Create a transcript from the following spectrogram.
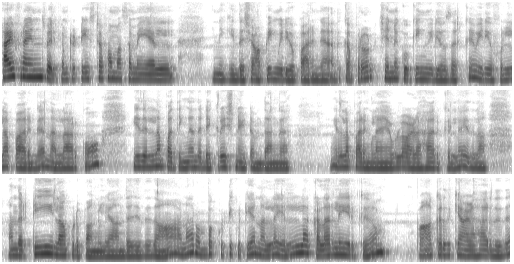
Hi friends welcome to taste of அம்மா சமையல் இன்றைக்கி இந்த ஷாப்பிங் வீடியோ பாருங்கள் அதுக்கப்புறம் ஒரு சின்ன குக்கிங் வீடியோஸ் இருக்குது வீடியோ ஃபுல்லாக பாருங்கள் நல்லாயிருக்கும் இதெல்லாம் பார்த்திங்கன்னா இந்த டெக்கரேஷன் ஐட்டம் தாங்க. இதெல்லாம் பாருங்களேன். எவ்வளோ அழகாக இருக்குல்ல இதெல்லாம். அந்த டீலாம் கொடுப்பாங்க இல்லையா? அந்த இது தான் ஆனால் ரொம்ப குட்டி குட்டியாக நல்லா எல்லா கலர்லேயும் இருக்குது பார்க்குறதுக்கே அழகாக இருந்தது.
